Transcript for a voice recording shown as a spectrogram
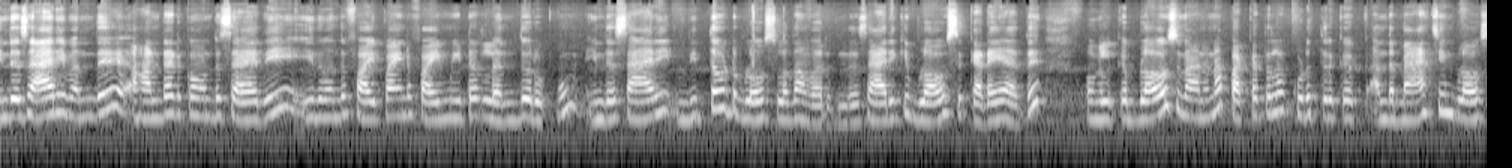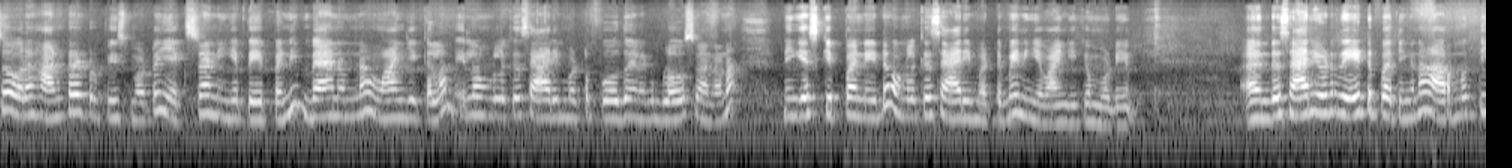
இந்த சாரீ வந்து ஹண்ட்ரட் கவுண்ட் சாரீ இது வந்து ஃபைவ் பாயிண்ட் ஃபைவ் மீட்டர்லேருந்து இருக்கும். இந்த சாரீ வித்தவுட் ப்ளவுஸில் தான் வருது இந்த சாரீக்கு ப்ளவுஸ் கிடையாது. உங்களுக்கு ப்ளவுஸ் வேணும்னா பக்கத்தில் கொடுத்துருக்க அந்த மேட்சிங் ப்ளவுஸை ஒரு ஹண்ட்ரட் ருபீஸ் மட்டும் எக்ஸ்ட்ரா நீங்கள் பே பண்ணி வேணும்னா வாங்கிக்கலாம். இல்லை உங்களுக்கு சாரீ மட்டும் போதும் எனக்கு ப்ளவுஸ் வேணும்னா நீங்கள் ஸ்கிப் பண்ணிவிட்டு உங்களுக்கு சாரீ மட்டுமே நீங்கள் வாங்கிக்க முடியும். இந்த சாரியோட ரேட்டு பார்த்தீங்கன்னா அறநூற்றி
